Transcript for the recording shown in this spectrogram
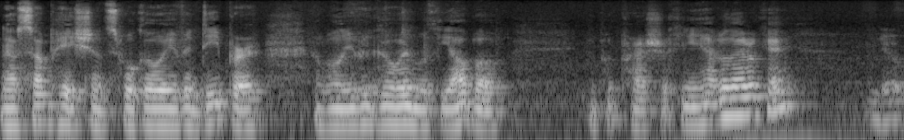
Now some patients will go even deeper and will even go in with the elbow and put pressure. Can you handle that okay? Yep.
